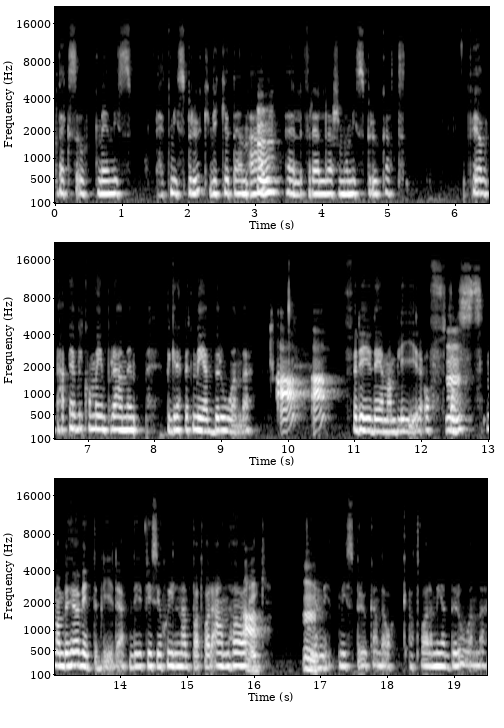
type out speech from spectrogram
växa upp med miss, ett missbruk, vilket den är, Mm. eller föräldrar som har missbrukat. För jag, jag vill komma in på det här med begreppet medberoende. Ja, ja. För det är ju det man blir oftast. Man behöver inte bli det. Det finns ju en skillnad på att vara anhörig till Mm. en mi- missbrukande och att vara medberoende.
